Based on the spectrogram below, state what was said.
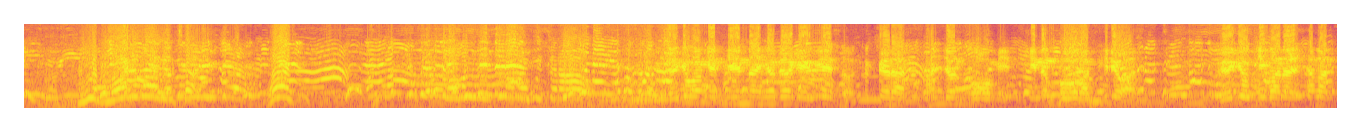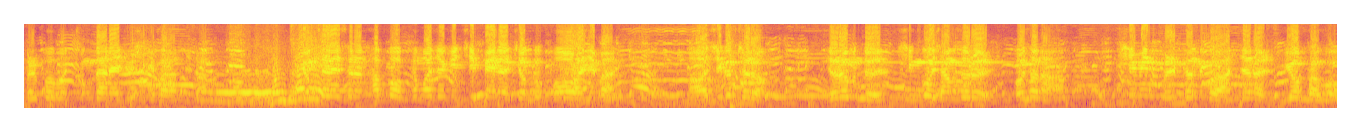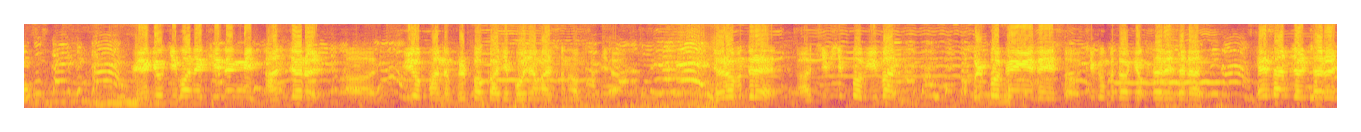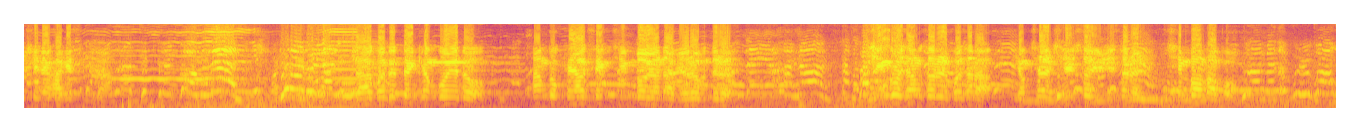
이게 뭐 하는 거야, 경찰? 외교관계 비엔나 협약에 의해서 특별한 안전보호 및 기능보호가 필요한 외교기관을 향한 불법은 중단해 주시기 바랍니다. 경찰에서는 합법 평화적인 집회는 적극 보호하지만 어, 지금처럼 여러분들 신고 장소를 벗어나 시민 불편과 안전을 위협하고 외교기관의 기능 및 안전을 어, 위협하는 불법까지 보장할 수는 없습니다. 여러분들의 어, 집시법 위반 어, 불법 행위에 대해서 지금부터 경찰에서는 해산 절차를 진행하겠습니다. 자, 거듭된 경고에도 한국 대학생 진보연합 여러분들은 신고 장소를 벗어나 경찰 질서 유지선을 침범하고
